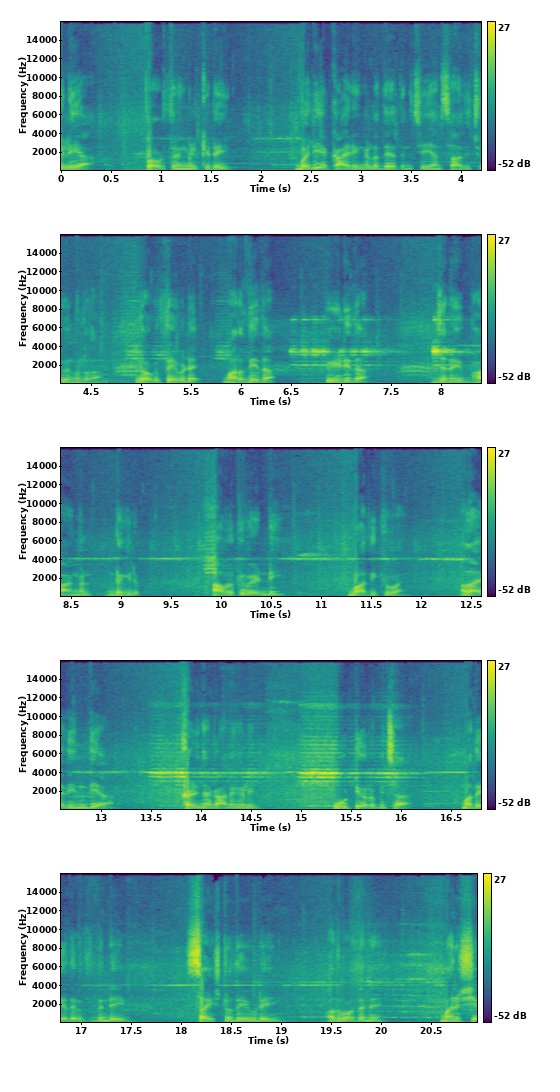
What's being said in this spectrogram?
എളിയ പ്രവർത്തനങ്ങൾക്കിടയിൽ വലിയ കാര്യങ്ങൾ അദ്ദേഹത്തിന് ചെയ്യാൻ സാധിച്ചു എന്നുള്ളതാണ്. ലോകത്ത് എവിടെ മർദ്ദിത പീഡിത ജനവിഭാഗങ്ങൾ ഉണ്ടെങ്കിലും അവർക്ക് വേണ്ടി വാദിക്കുവാൻ അതായത് ഇന്ത്യ കഴിഞ്ഞ കാലങ്ങളിൽ ഊട്ടിയുറപ്പിച്ച മതേതരത്വത്തിന്റെയും സഹിഷ്ണുതയുടെയും അതുപോലെ തന്നെ മനുഷ്യ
